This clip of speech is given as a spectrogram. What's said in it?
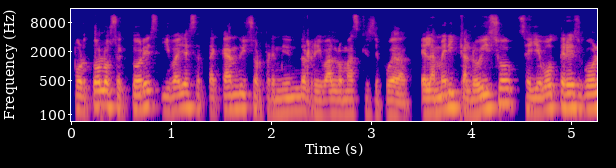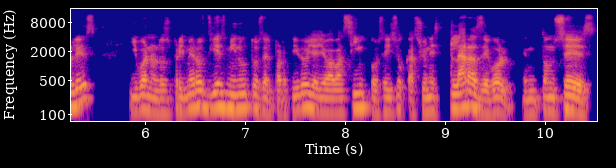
por todos los sectores y vayas atacando y sorprendiendo al rival lo más que se pueda. El América lo hizo, se llevó tres goles y bueno, en los primeros 10 minutos del partido ya llevaba cinco o seis ocasiones claras de gol. Entonces,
